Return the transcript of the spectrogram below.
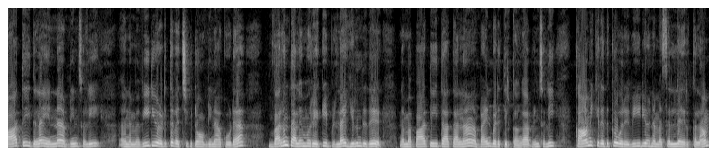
பார்த்து இதெல்லாம் என்ன அப்படின்னு சொல்லி நம்ம வீடியோ எடுத்து வச்சுக்கிட்டோம் அப்படின்னா கூட வரும் தலைமுறைக்கு இப்படிலாம் இருந்தது. நம்ம பாட்டி தாத்தாலாம் பயன்படுத்தியிருக்காங்க அப்படின்னு சொல்லி காமிக்கிறதுக்கு ஒரு வீடியோ நம்ம செல்ல இருக்கலாம்.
